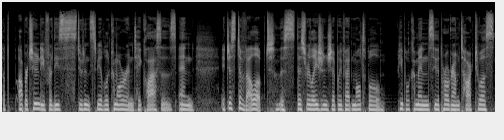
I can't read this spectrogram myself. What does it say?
the opportunity for these students to be able to come over and take classes. And it just developed this this relationship. We've had multiple people come in and see the program talk to us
